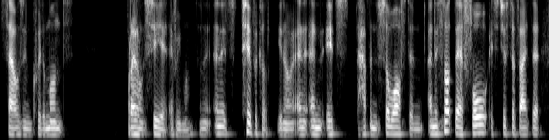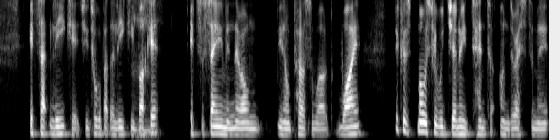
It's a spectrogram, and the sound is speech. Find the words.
thousand quid a month, but I don't see it every month, and, it, and it's typical, you know, and and it's happens so often, and it's not their fault. It's just the fact that it's that leakage. You talk about the leaky Mm. bucket. It's the same in their own, you know, personal world. Why? Because most people generally tend to underestimate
